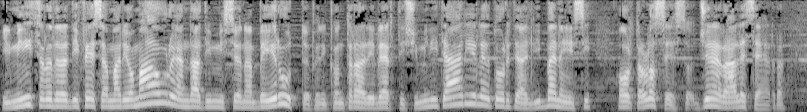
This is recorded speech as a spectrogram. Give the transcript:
Il ministro della difesa Mario Mauro è andato in missione a Beirut per incontrare i vertici militari e le autorità libanesi, oltre allo stesso generale Serra.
